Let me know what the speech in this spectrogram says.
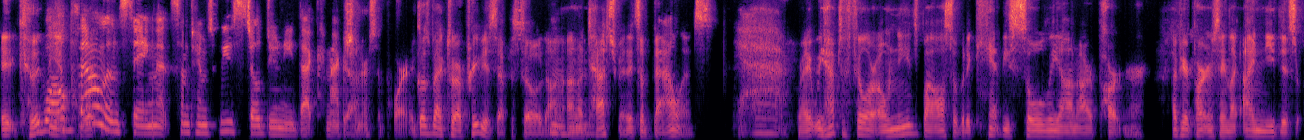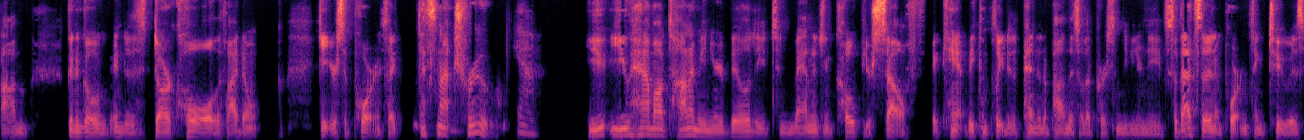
It could be While balancing that sometimes we still do need that connection or support. It goes back to our previous episode on, on Mhm. attachment. It's a balance, Yeah. right? We have to fill our own needs, but also, but it can't be solely on our partner. I've heard partners saying, like, I need this. I'm going to go into this dark hole if I don't get your support. And it's like, that's not true. Yeah. You, you have autonomy in your ability to manage and cope yourself. It can't be completely dependent upon this other person meeting your needs. So that's an important thing too, is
